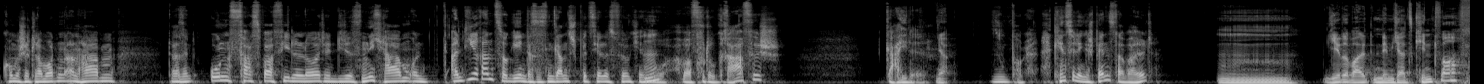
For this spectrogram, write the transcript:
komische Klamotten anhaben. Da sind unfassbar viele Leute, die das nicht haben. Und an die ranzugehen, das ist ein ganz spezielles Völkchen so. Aber fotografisch, geil. Ja. Super geil. Kennst du den Gespensterwald? Jeder Wald, in dem ich als Kind war.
